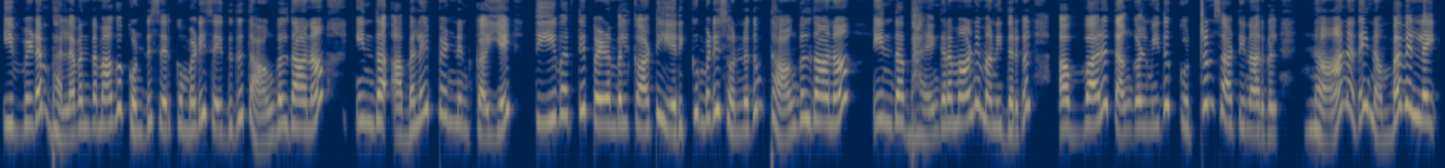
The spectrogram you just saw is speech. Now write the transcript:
இவ்விடம் பலவந்தமாக கொண்டு சேர்க்கும்படி செய்தது தாங்கள்தானா? இந்த அபலை பெண்ணின் கையை தீவர்த்தி பிழம்பில் காட்டி எரிக்கும்படி சொன்னதும் தாங்கள்தானா? இந்த பயங்கரமான மனிதர்கள் அவ்வாறு தங்கள் மீது குற்றம் சாட்டினார்கள். நான் அதை நம்பவில்லை.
